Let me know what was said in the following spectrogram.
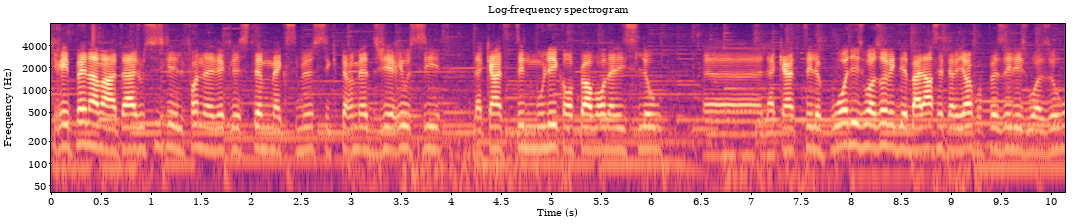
créer plein d'avantages. Aussi, ce qui est le fun avec le système Maximus, c'est qu'il permet de gérer aussi la quantité de moulées qu'on peut avoir dans les silos, la quantité, le poids des oiseaux avec des balances intérieures pour peser les oiseaux.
